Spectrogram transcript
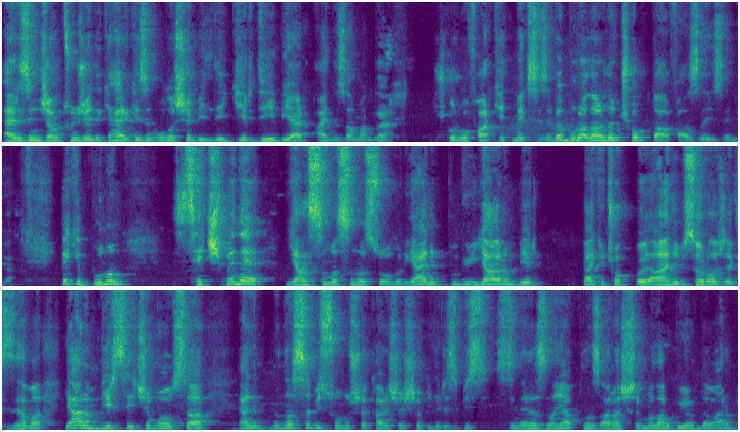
Erzincan, Tunceli'deki herkesin ulaşabildiği, girdiği bir yer aynı zamanda. Evet. grubu fark etmeksizin ve buralarda çok daha fazla izleniyor. Peki bunun seçmene yansıması nasıl olur? Yani bugün yarın bir belki çok böyle ani bir soru olacak size ama yarın bir seçim olsa yani nasıl bir sonuçla karşılaşabiliriz? Biz sizin en azından yaptığınız araştırmalar bu yönde var mı?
